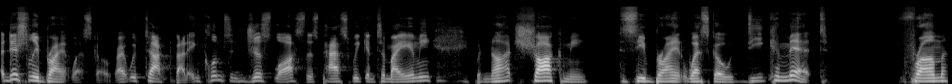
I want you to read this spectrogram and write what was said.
Additionally, Bryant Wesco, right? We've talked about it. And Clemson just lost this past weekend to Miami. It would not shock me to see Bryant Wesco decommit from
